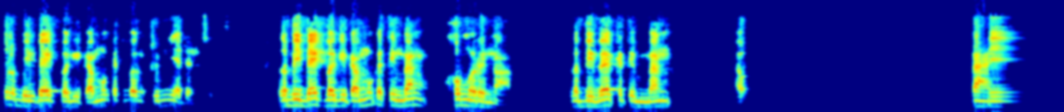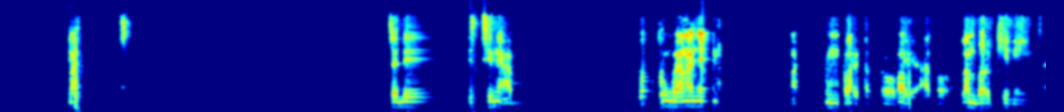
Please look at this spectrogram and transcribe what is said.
itu lebih baik bagi kamu ketimbang dunia dan suci. Lebih baik bagi kamu ketimbang khumurin Lebih baik ketimbang jadi di sini apa tunggangannya atau atau Lamborghini gitu.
